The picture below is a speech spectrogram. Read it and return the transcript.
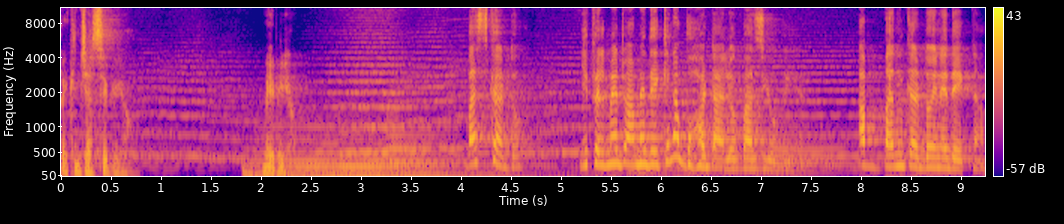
लेकिन जैसी भी हो मैं भी हो। बस कर दो। ये फ़िल्में ड्रामे देख के ना बहुत डायलॉग बाजी हो गई है। अब बंद कर दो इन्हें देखना।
